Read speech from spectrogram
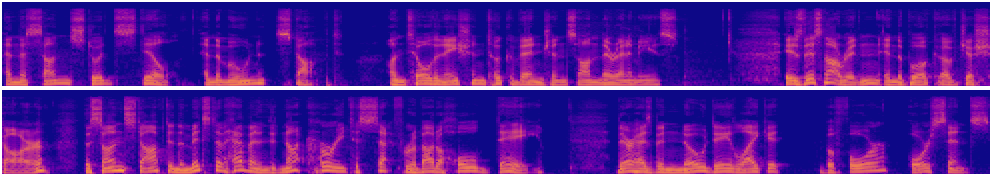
And the sun stood still, and the moon stopped, until the nation took vengeance on their enemies. Is this not written in the book of Jashar? The sun stopped in the midst of heaven and did not hurry to set for about a whole day. There has been no day like it before or since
